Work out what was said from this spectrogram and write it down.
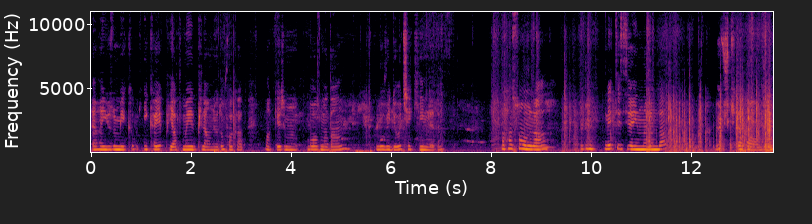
Yani yüzümü yıkayıp, yıkayıp yatmayı planlıyordum fakat makyajımı bozmadan bu videoyu çekeyim dedim. Daha sonra Metis yayınlarından 3 kitap aldım.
